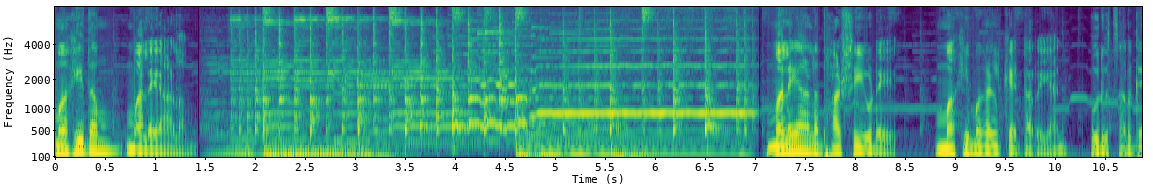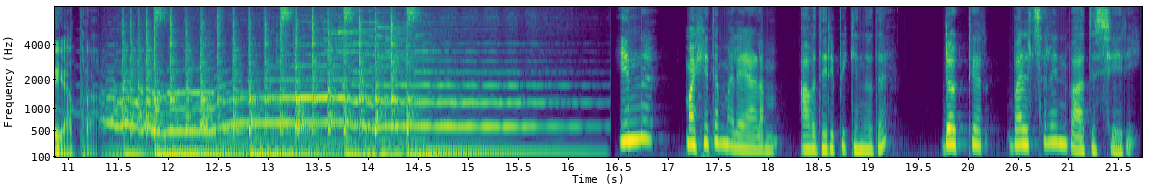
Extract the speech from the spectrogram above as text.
മഹിതം മലയാളം. മലയാള ഭാഷയുടെ മഹിമകൾ കേട്ടറിയാൻ ഒരു സർഗയാത്ര. ഇന്ന് മഹിതം മലയാളം അവതരിപ്പിക്കുന്നത് ഡോക്ടർ വത്സലൻ വാതുശ്ശേരി.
